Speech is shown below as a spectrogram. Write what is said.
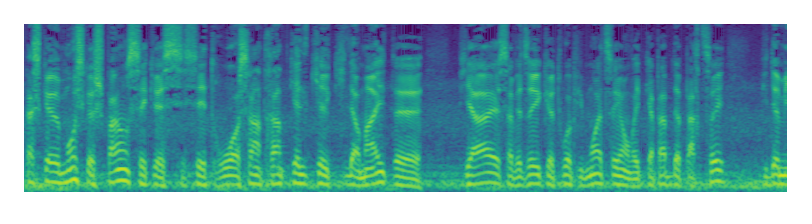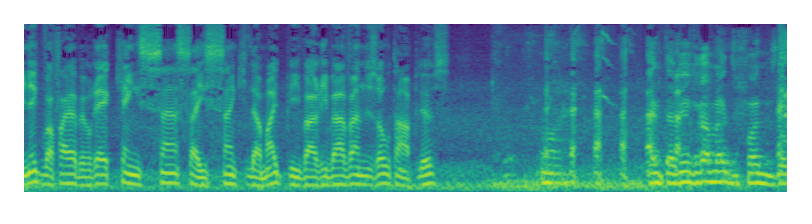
Parce que moi, ce que je pense, c'est que si c'est 330 quelques kilomètres, euh, Pierre, ça veut dire que toi puis moi, tu sais, on va être capable de partir. Puis Dominique va faire à peu près 1500, 1600 kilomètres, puis il va arriver avant nous autres en plus. Hey, Vous avez vraiment du fun, nous autres.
